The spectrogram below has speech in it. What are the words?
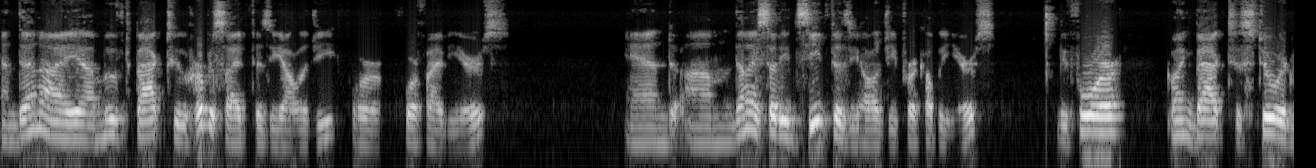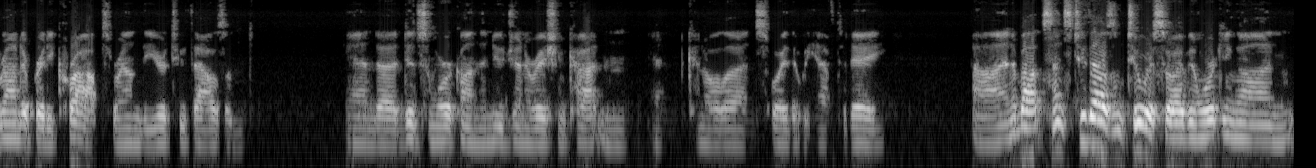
And then I uh, moved back to herbicide physiology for four or five years. And um, then I studied seed physiology for a couple of years before going back to steward Roundup Ready crops around the year 2000 and uh, did some work on the new generation cotton and canola and soy that we have today. Uh, and about since 2002 or so, I've been working on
